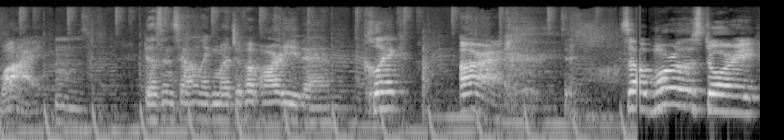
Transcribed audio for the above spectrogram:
Why? Hmm. Doesn't sound like much of a party then. Click. Alright. so, moral of the story,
